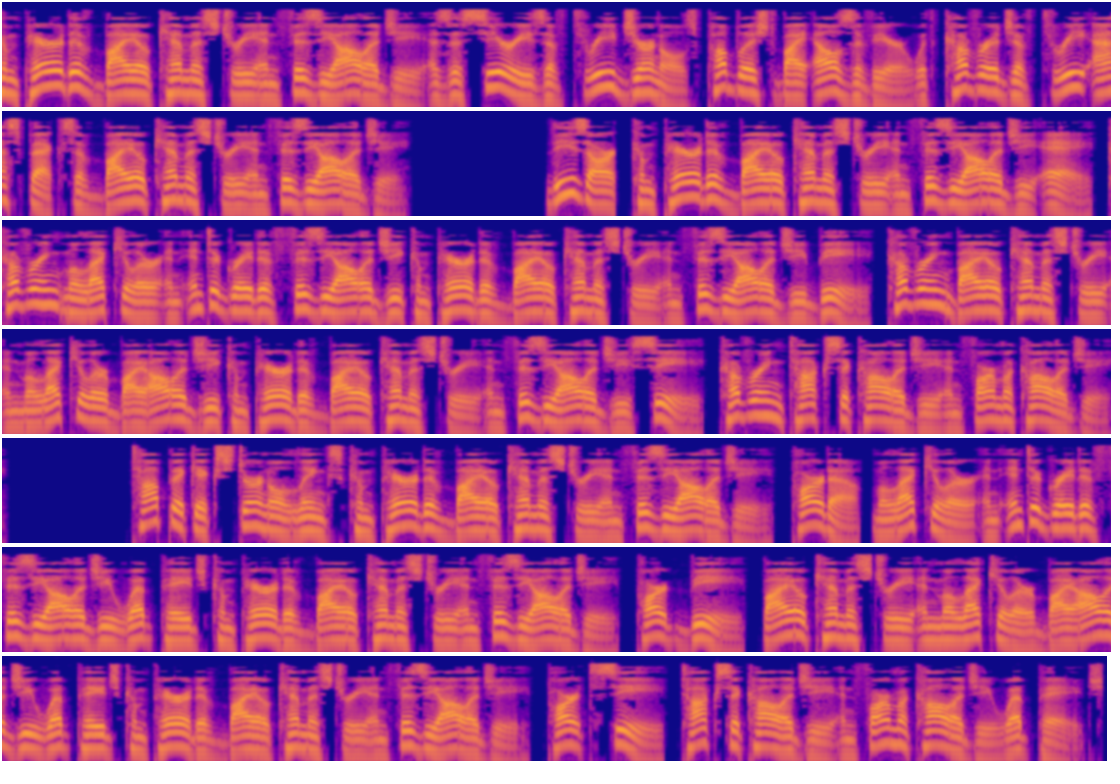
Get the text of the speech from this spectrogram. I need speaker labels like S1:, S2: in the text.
S1: Comparative Biochemistry and Physiology is a series of three journals published by Elsevier with coverage of three aspects of biochemistry and physiology. These are, Comparative Biochemistry and Physiology A, covering molecular and integrative physiology Comparative Biochemistry and Physiology B, covering biochemistry and molecular biology Comparative Biochemistry and Physiology C, covering toxicology and pharmacology. Topic external links Comparative Biochemistry and Physiology, Part A, Molecular and Integrative Physiology. Webpage Comparative Biochemistry and Physiology, Part B, Biochemistry and Molecular Biology. Webpage Comparative Biochemistry and Physiology, Part C, Toxicology and Pharmacology. Webpage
